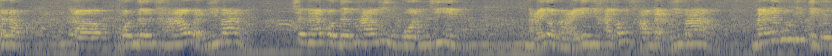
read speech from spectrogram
ระดับเอ่อบนเดินเท้าแบบนี้บ้าง ใช่ไหมบนเดินเท้าที่อยู่บนที่ไหนต่อไหนเนี่ยมีใครเขาไปทำแบบนี้บ้างแม้ในพวกที่ติดหนึ่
